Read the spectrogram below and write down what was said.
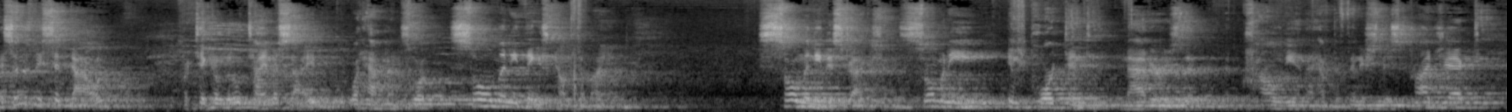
as soon as we sit down or take a little time aside, what happens? Well, so many things come to mind. So many distractions, so many important matters that, that crowd in. I have to finish this project.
